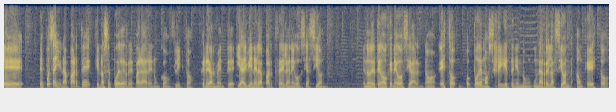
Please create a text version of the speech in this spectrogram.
Eh, después hay una parte que no se puede reparar en un conflicto, generalmente, y ahí viene la parte de la negociación en donde tengo que negociar, ¿no? Esto, podemos seguir teniendo una relación aunque esto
